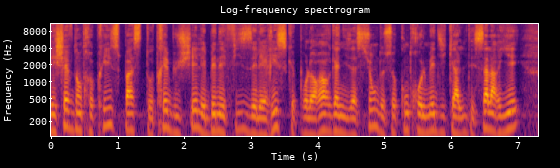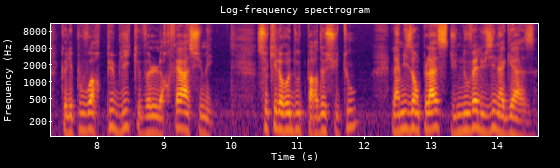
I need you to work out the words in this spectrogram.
les chefs d'entreprise passent au trébuchet les bénéfices et les risques pour leur organisation de ce contrôle médical des salariés que les pouvoirs publics veulent leur faire assumer. Ce qu'ils redoutent par-dessus tout, la mise en place d'une nouvelle usine à gaz.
